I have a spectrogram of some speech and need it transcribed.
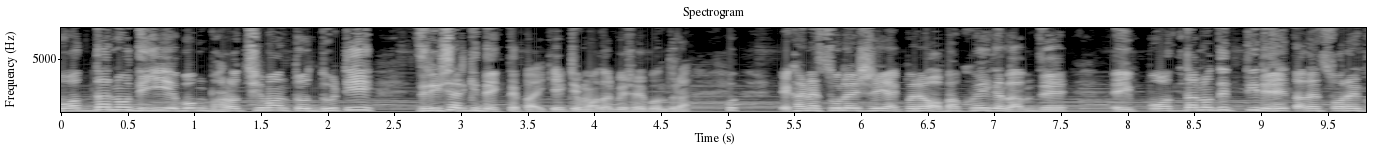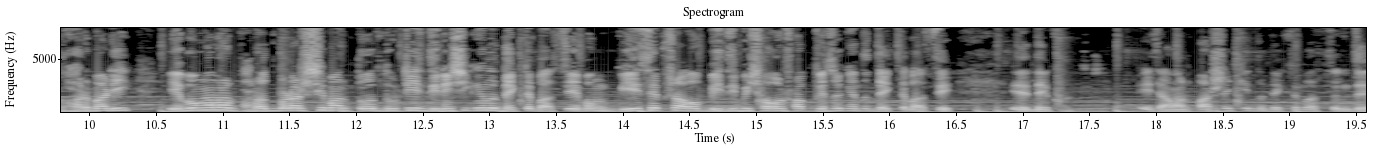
পদ্মা নদী এবং ভারত সীমান্ত দুটি জিনিস আর কি দেখতে পাই কি একটি মজার বিষয় বন্ধুরা। এখানে চলে এসে একবারে অবাক হয়ে গেলাম যে এই পদ্মা নদীর তীরে তাদের চরের ঘরবাড়ি এবং আমরা ভারত বর্ডার সীমান্ত দুটি জিনিসই কিন্তু দেখতে পাচ্ছি এবং বিএসএফ সহ বিজিবি সহ সবকিছু কিন্তু দেখতে পাচ্ছি। এই যে দেখুন এই যে আমার পাশে কিন্তু দেখতে পাচ্ছেন যে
